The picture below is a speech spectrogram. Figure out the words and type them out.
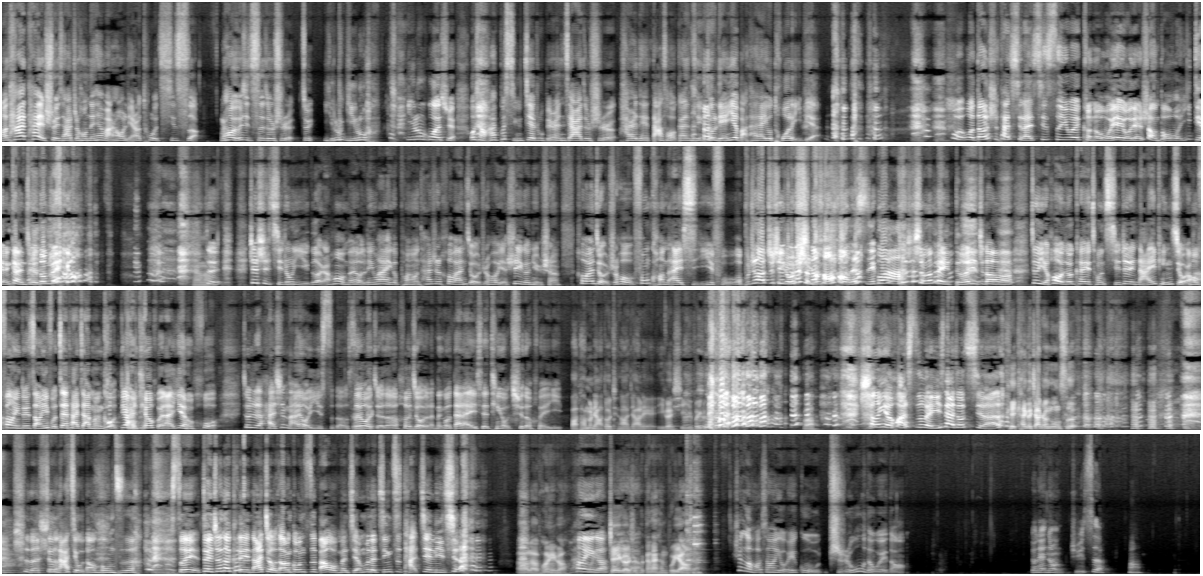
然后他他也睡下之后，那天晚上我连着吐了七次。然后有几次就是就一路一路 一路过去，我想哎不行，借住别人家就是还是得打扫干净，就连夜把他家又拖了一遍。我我当时他起来七次，因为可能我也有点上头，我一点感觉都没有。对，这是其中一个。然后我们有另外一个朋友，她是喝完酒之后，也是一个女生，喝完酒之后疯狂的爱洗衣服。我不知道这是一种什么好好的习惯，这是什么美德，你知道吗？就以后我就可以从其这里拿一瓶酒，然后放一堆脏衣服在他家门口，第二天回来验货，就是还是蛮有意思的。所以我觉得喝酒能够带来一些挺有趣的回忆。把他们俩都请到家里，一个洗衣服，一个。啊，商业化思维一下就起来了，可以开个家政公司。是的，是就拿酒当工资，所以对，真的可以拿酒当工资，把我们节目的金字塔建立起来。啊，来碰一个，碰一个，这个是和刚才很不一样的。这个好像有一股植物的味道，有点那种橘子吗？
